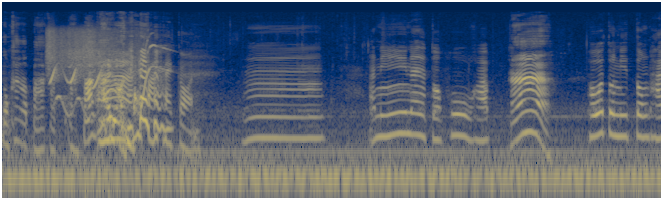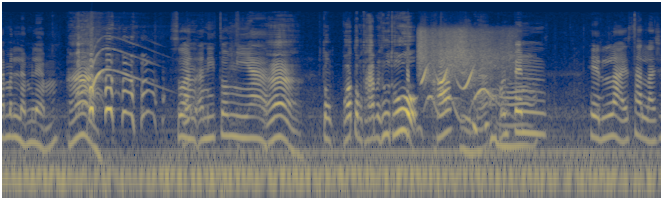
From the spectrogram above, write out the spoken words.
ตรงข้างกับปาร์คครับอะปาร์คทายก่อนให้ป้าทายก่อน อืมอันนี้น่าจะตัวผู้ครับอ่า เพราะว่าตัวนี้ตรงท้ายมันแหลมอ่าๆส่วนอันนี้ตัวเมียอ่าตรงเพราะตรงท้ายเป็นทู่ครับๆเห็นไหมมันเป็นเห็นหลายสัตว์หลายช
